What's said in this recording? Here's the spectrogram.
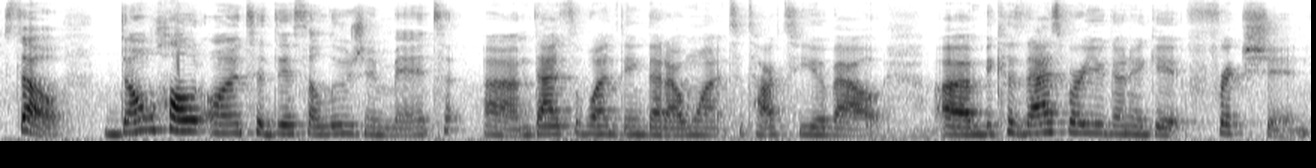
So don't hold on to disillusionment. Um, that's one thing that I want to talk to you about um, because that's where you're going to get friction.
